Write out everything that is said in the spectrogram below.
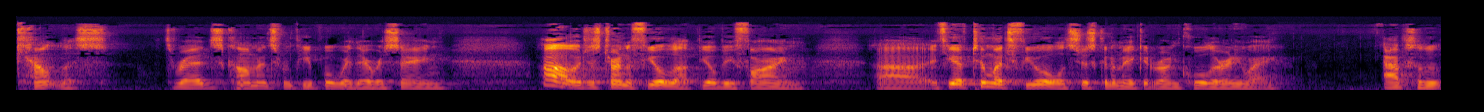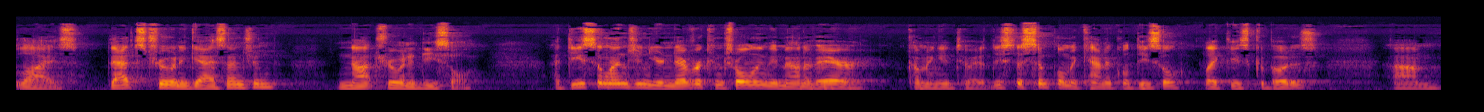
countless threads, comments from people where they were saying, oh, just turn the fuel up, you'll be fine. Uh, if you have too much fuel, it's just going to make it run cooler anyway. Absolute lies. That's true in a gas engine, not true in a diesel. A diesel engine, you're never controlling the amount of air coming into it. At least a simple mechanical diesel like these Kubotas. Um,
